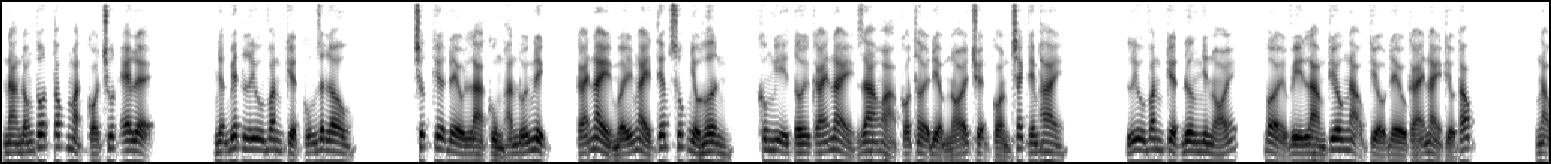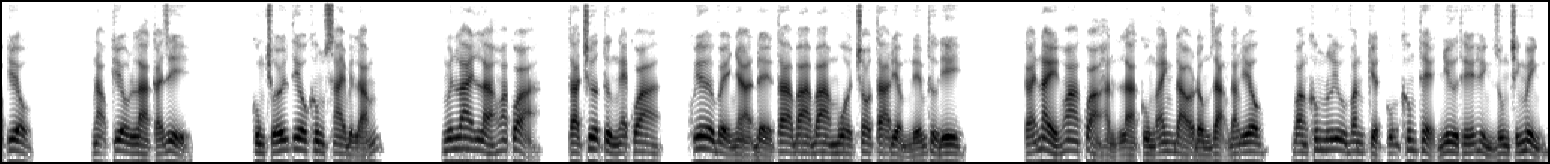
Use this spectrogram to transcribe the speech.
Nàng đóng tốt tóc mặt có chút e lệ. Nhận biết lưu văn kiệt cũng rất lâu. Trước kia đều là cùng hắn đối nghịch, cái này mấy ngày tiếp xúc nhiều hơn không nghĩ tới cái này ra hỏa có thời điểm nói chuyện còn trách thêm hay lưu văn kiệt đương nhiên nói, bởi vì làm tiêu ngạo kiểu đều cái này kiểu tóc. Ngạo kiêu ngạo kiêu là cái gì? Cùng chuối tiêu không sai biệt lắm. Nguyên lai、like、là hoa quả, ta chưa từng nghe qua, khuya về nhà để ta ba ba mua cho ta điểm nếm thử đi. Cái này hoa quả hẳn là cùng anh đào đồng dạng đáng yêu, bằng không lưu văn kiệt cũng không thể như thế hình dung chính mình.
